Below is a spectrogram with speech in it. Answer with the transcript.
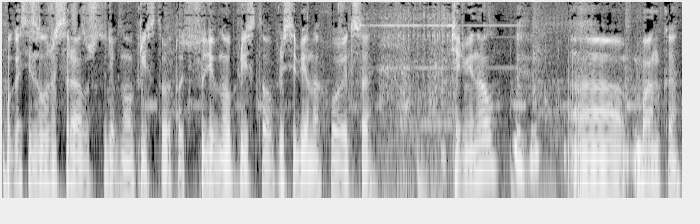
погасить задолженность сразу же судебного пристава. То есть у судебного пристава при себе находится терминал э, банка,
